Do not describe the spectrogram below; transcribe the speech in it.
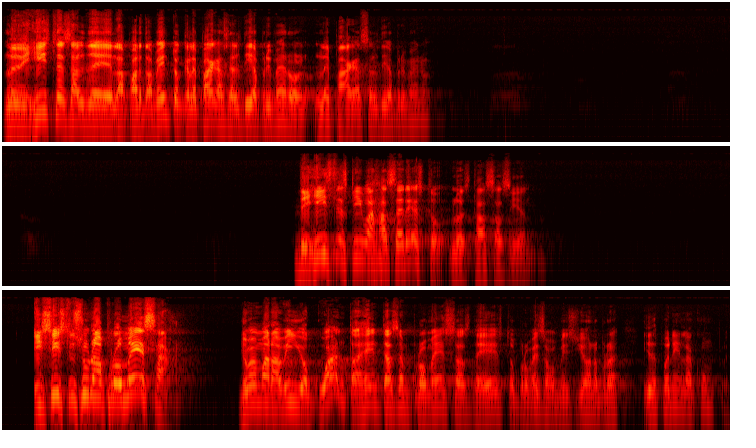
¿Le dijiste al del apartamento que le pagas el día primero? ¿Le pagas el día primero? Dijiste que ibas a hacer esto, lo estás haciendo. Hiciste una promesa. Yo me maravillo cuánta gente hacen promesas de esto, promesas o misiones, y después ni la cumplen.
